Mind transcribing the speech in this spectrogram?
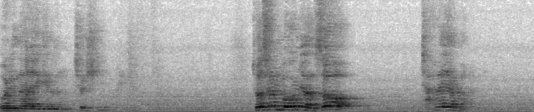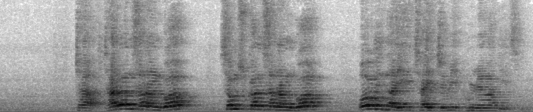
어린아이에게는 젖이 필요합니다. 젖을 먹으면서 자라야만. 자, 자란 사람과 성숙한 사람과 어린아이의 차이점이 분명하게 있습니다.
